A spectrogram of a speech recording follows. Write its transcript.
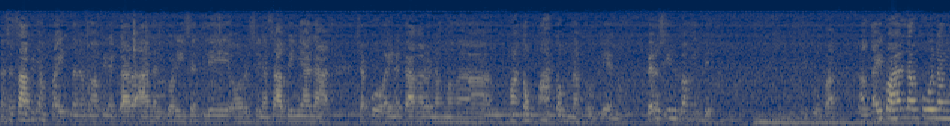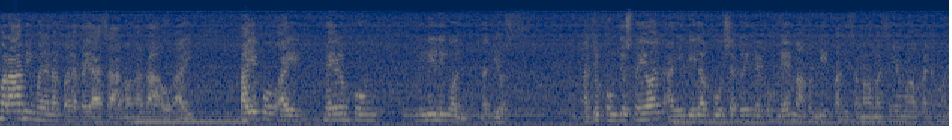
nasasabi niya ang pait na ng mga pinagdaraanan ko recently or sinasabi niya na siya po ay nagkakaroon ng mga patong-patong na problema. Pero sino bang hindi? Hindi po ba? Ang kaibahan lang po ng maraming mananampalataya sa mga tao ay tayo po ay mayroon pong nililingon na Diyos. At yung pong Diyos na yon ay hindi lang po siya tuwing may problema, kundi pati sa mga masayang mga panahon.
